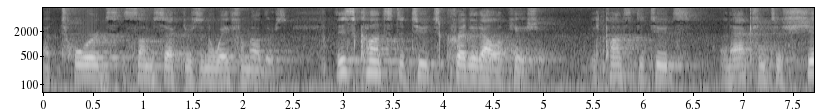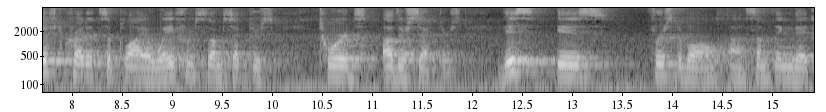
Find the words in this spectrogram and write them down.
uh, towards some sectors and away from others. This constitutes credit allocation. It constitutes an action to shift credit supply away from some sectors towards other sectors. This is, first of all, uh, something that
